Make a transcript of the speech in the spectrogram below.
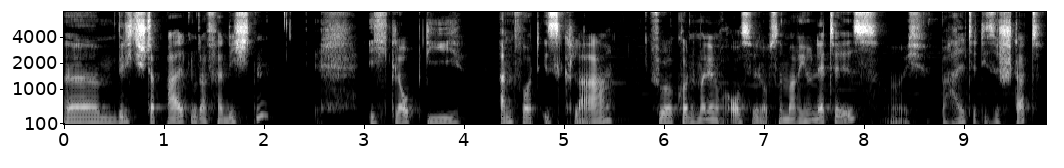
ähm, will ich die Stadt behalten oder vernichten? Ich glaube, die Antwort ist klar. Früher konnte man ja noch auswählen, ob es eine Marionette ist. Ich behalte diese Stadt.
